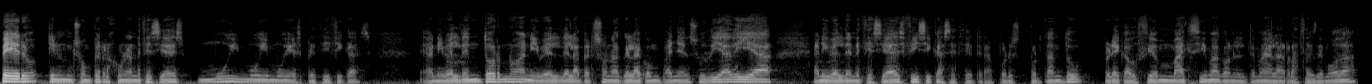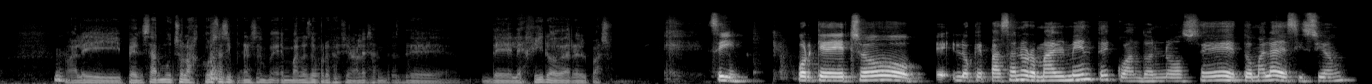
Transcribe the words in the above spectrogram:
pero tienen, son perros con unas necesidades muy, muy, muy específicas a nivel de entorno, a nivel de la persona que la acompaña en su día a día, a nivel de necesidades físicas, etcétera. Por, tanto, precaución máxima con el tema de las razas de moda, ¿vale? Y pensar mucho las cosas y ponerse en manos de profesionales antes de, elegir o dar el paso. Sí, porque de hecho eh, lo que pasa normalmente cuando no se toma la decisión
